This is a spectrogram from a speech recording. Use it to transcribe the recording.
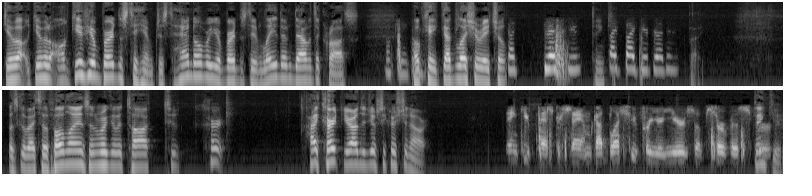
Give it, give it all. Give your burdens to him. Just hand over your burdens to him. Lay them down at the cross. Okay. Okay. God bless you, Rachel. God bless you. Thank you. Bye, bye, dear brother. Bye. Let's go back to the phone lines and we're going to talk to Kurt. Hi, Kurt. You're on the Gypsy Christian Hour. Thank you, Pastor Sam. God bless you for your years of service. Thank for you.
